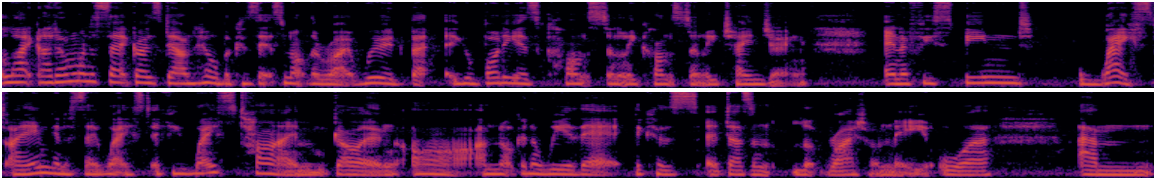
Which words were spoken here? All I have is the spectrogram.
like, I don't want to say it goes downhill because that's not the right word, but your body is constantly, constantly changing. And if you spend waste, I am going to say waste, if you waste time going, oh, I'm not going to wear that because it doesn't look right on me, or, um,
